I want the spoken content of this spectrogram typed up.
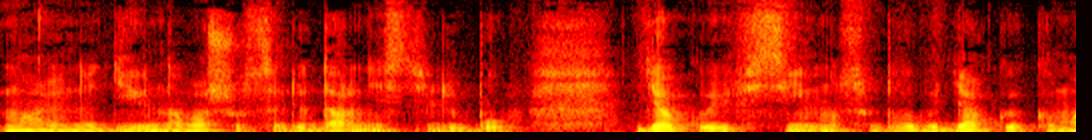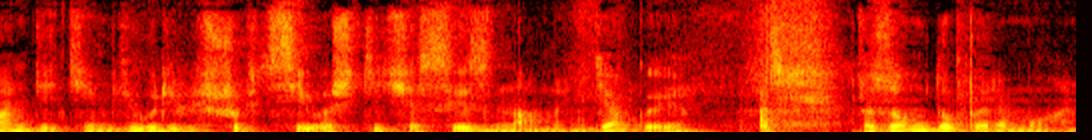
маю надію на вашу солідарність і любов. Дякую всім, особливо дякую команді Тім Юрів, що в ці важкі часи з нами. Дякую разом до перемоги.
